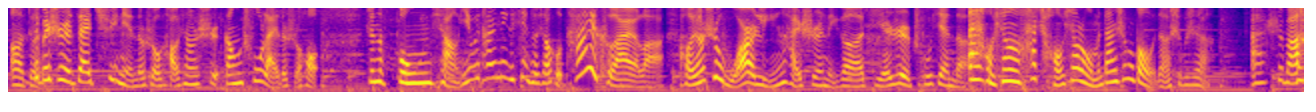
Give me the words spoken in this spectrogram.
啊，对，特别是在去年的时候，好像是刚出来的时候，真的疯抢，因为它那个线条小狗太可爱了，好像是五二零还是哪个节日出现的，哎，好像它嘲笑了我们单身狗的，是不是？啊，是吗？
